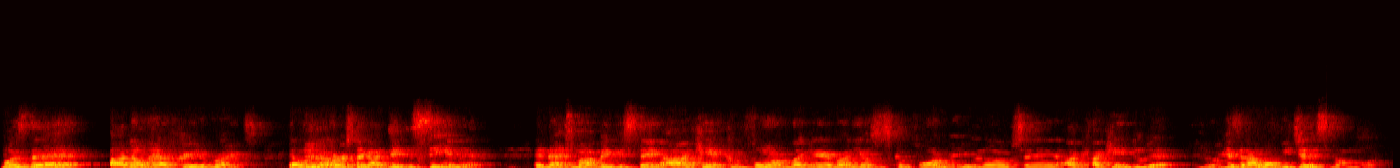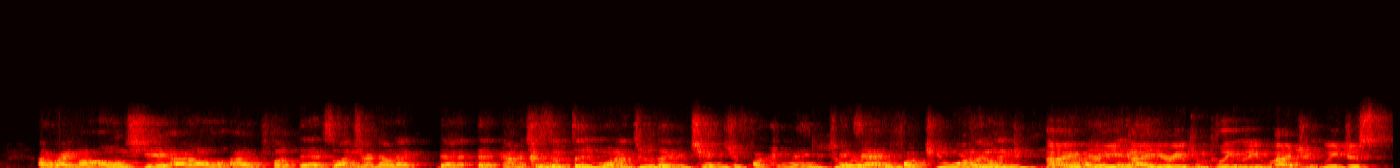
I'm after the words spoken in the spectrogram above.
was that I don't have creative rights. That was Yeah. the first thing I didn't see in there. And that's my biggest thing. I can't conform like everybody else is conforming. You know what I'm saying? I, I can't do that Yeah. because then I won't be jealous no more. I write my own shit. I don't. I fuck that. So I turned down that that that Because contract. if they wanted to, they can change your fucking name to Exactly. whatever the fuck you You want. feel They me? can- I yeah. agree. and- I agree completely. I ju- we just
